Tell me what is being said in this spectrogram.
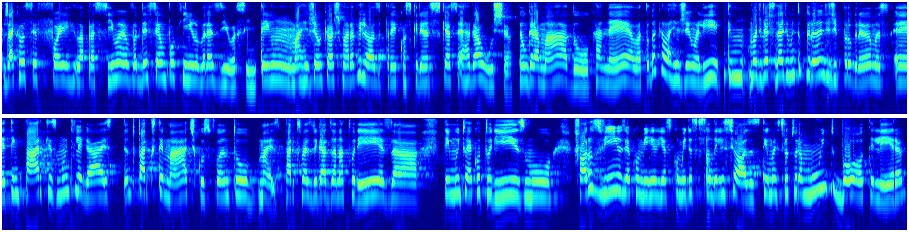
Já que você foi lá para cima, eu vou descer um pouquinho no Brasil, assim. Tem uma região que eu acho maravilhosa para ir com as crianças, que é a Serra Gaúcha. Então, Gramado, Canela, toda aquela região ali tem uma diversidade muito grande de programas. É, tem parques parques muito legais, tanto parques temáticos quanto mais, parques mais ligados à natureza, tem muito ecoturismo, fora os vinhos e, a comida, e as comidas que são deliciosas. Tem uma estrutura muito boa hoteleira,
